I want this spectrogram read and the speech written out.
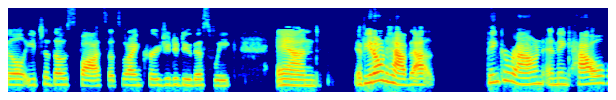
fill each of those spots? That's what I encourage you to do this week. And if you don't have that, think around and think how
